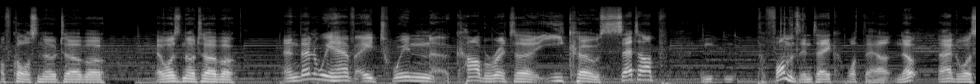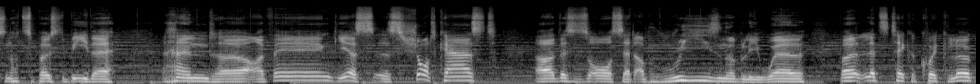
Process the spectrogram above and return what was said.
Of course no turbo. There was no turbo. And then we have a twin carburetor eco setup. performance intake, what the hell? Nope, that was not supposed to be there. And uh, I think, yes, a short cast. Uh, this is all set up reasonably well, but let's take a quick look.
